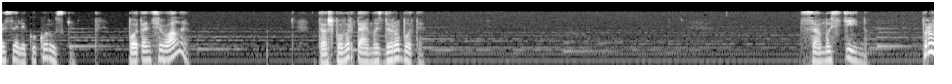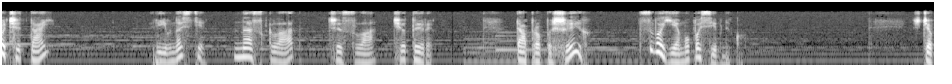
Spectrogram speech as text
Веселі кукурузки? Потанцювали? Тож повертаємось до роботи. Самостійно прочитай рівності на склад числа 4 та пропиши їх в своєму посібнику. Щоб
